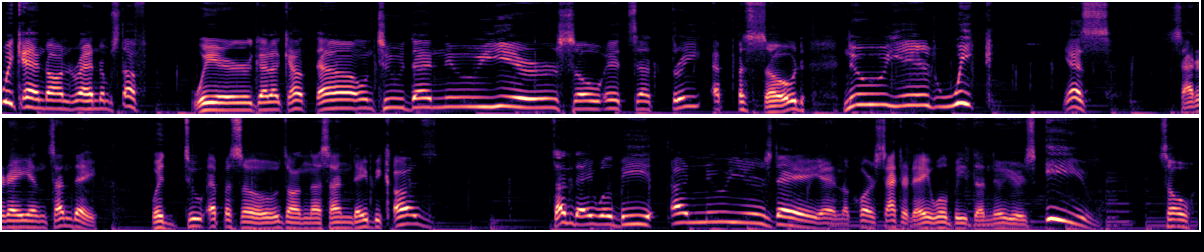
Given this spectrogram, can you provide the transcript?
weekend on Random Stuff, we're gonna count down to the new year, so it's a three episode New Year's week. Yes, Saturday and Sunday, with two episodes on the Sunday because Sunday will be a New Year's Day, and of course, Saturday will be the New Year's Eve. So,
